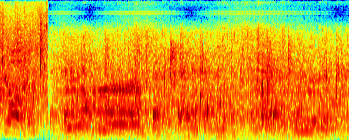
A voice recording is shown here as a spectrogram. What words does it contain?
Teşekkür ederim.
